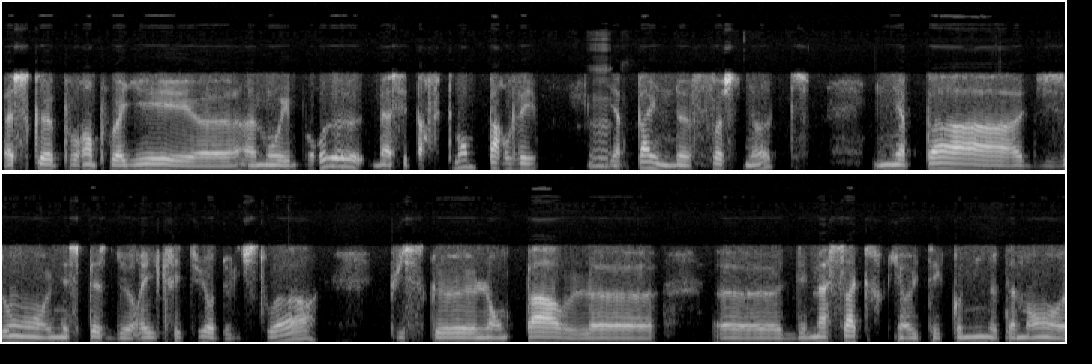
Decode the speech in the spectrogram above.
parce que pour employer un mot hébreu, ben, c'est parfaitement parvé. Mm. Il n'y a pas une fausse note, il n'y a pas, disons, une espèce de réécriture de l'histoire, puisque l'on parle des massacres qui ont été commis notamment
